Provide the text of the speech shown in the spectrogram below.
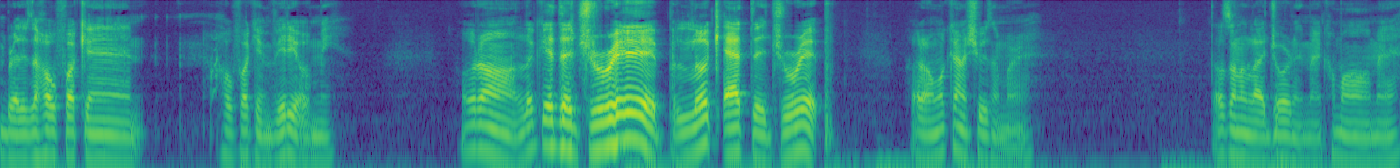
Bro, there's a whole fucking whole fucking video of me. Hold on, look at the drip. Look at the drip. Hold on, what kind of shoes I'm wearing? Those don't look like Jordan, man. Come on, man.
